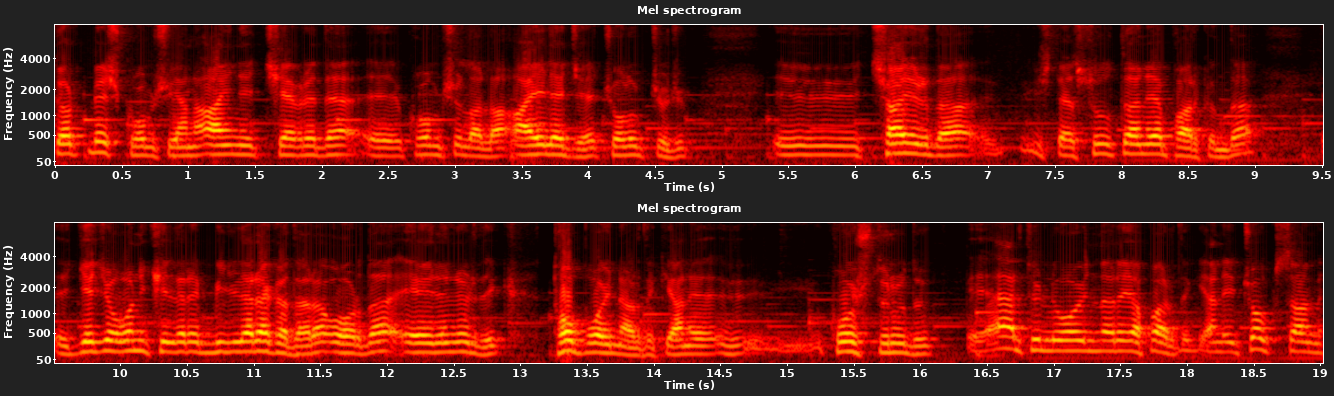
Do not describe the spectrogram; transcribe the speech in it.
4-5 komşu yani aynı çevrede e, komşularla ailece, çoluk çocuk Çayır'da işte Sultaniye Parkı'nda e, gece 12'lere 1'lere kadar orada eğlenirdik. Top oynardık yani e, koştururduk. E, Her türlü oyunları yapardık. Yani çok samimi.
